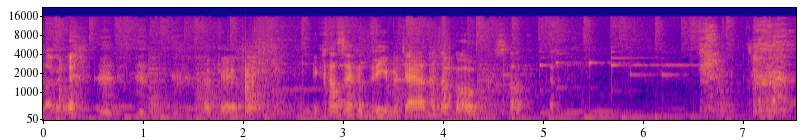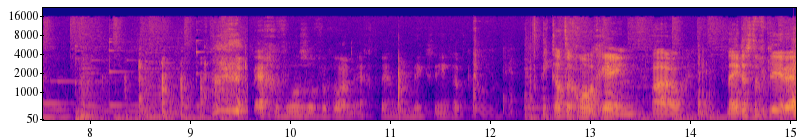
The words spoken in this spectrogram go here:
Wat heb je er? Oké, oké. Ik ga zeggen drie, want jij had net ook al overgeschat. Ja. echt gevoel alsof er gewoon echt helemaal niks in gaat komen. Ik had er gewoon geen. Wauw. Nee, dat is de verkeerde.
